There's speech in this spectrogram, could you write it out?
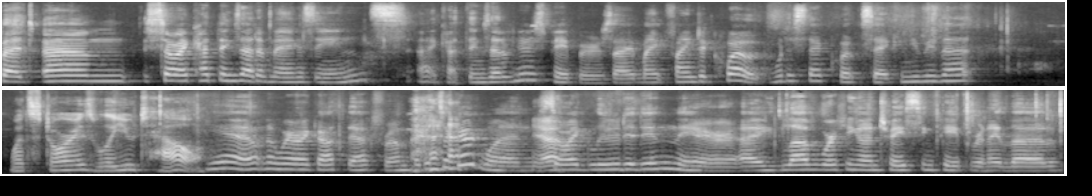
but um, so I cut things out of magazines. I cut things out of newspapers. I might find a quote. What does that quote say? Can you read that? What stories will you tell? Yeah, I don't know where I got that from, but it's a good one. Yeah. So I glued it in there. I love working on tracing paper, and I love,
